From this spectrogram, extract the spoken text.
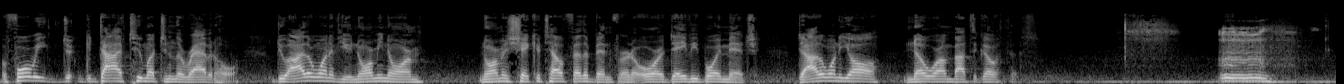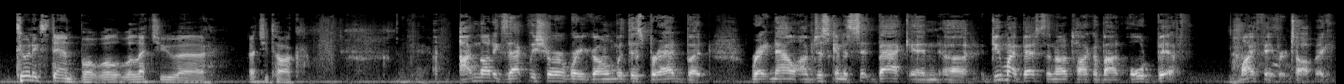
before we d- dive too much into the rabbit hole, do either one of you, Normie Norm, Norman Shake Your Tail Feather Benford, or Davy Boy Mitch, do either one of y'all know where I'm about to go with this? Mm, to an extent, but we'll we'll let you uh, let you talk. I'm not exactly sure where you're going with this, Brad, but right now I'm just going to sit back and uh, do my best to not talk about Old Biff, my favorite topic.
